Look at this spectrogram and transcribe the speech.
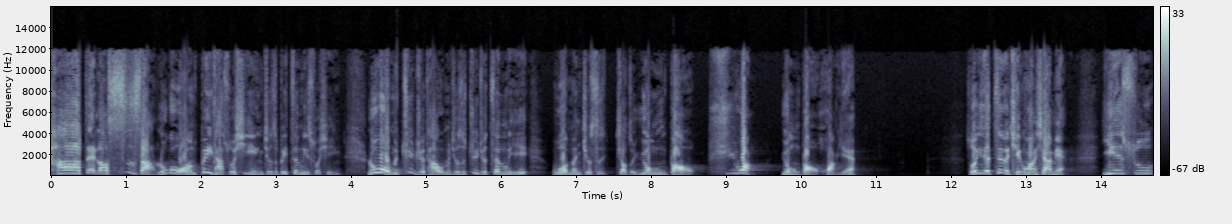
他在到世上，如果我们被他所吸引，就是被真理所吸引；如果我们拒绝他，我们就是拒绝真理。我们就是叫做拥抱虚妄，拥抱谎言。所以在这个情况下面，耶稣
